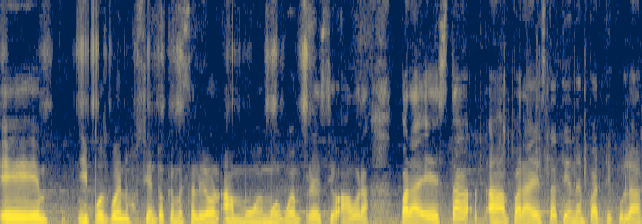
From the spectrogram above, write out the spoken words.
Eh, y pues bueno, siento que me salieron a muy muy buen precio. Ahora, para esta, ah, para esta tienda en particular,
